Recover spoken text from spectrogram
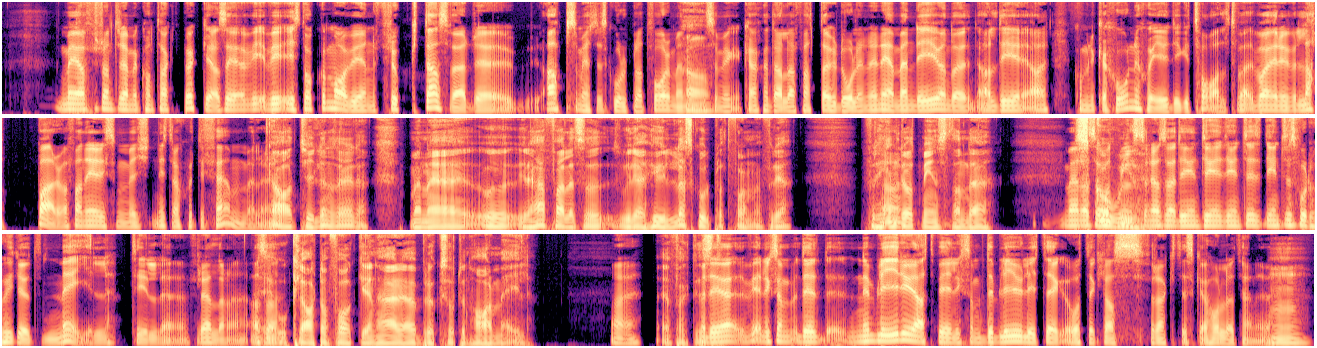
Men jag förstår inte det här med kontaktböcker. Alltså, vi, vi, I Stockholm har vi en fruktansvärd eh, app som heter Skolplattformen, Ja. som kanske inte alla fattar hur dålig den är, men det är ju ändå, all det, all, kommunikationen sker ju digitalt. Vad, vad är det för lappar? Vad fan är det liksom 1975 eller? Ja, tydligen så är det det. Men eh, i det här fallet så vill jag hylla skolplattformen för det. Förhindra Ja. åtminstone men alltså, åtminstone, alltså, det, är inte, det, är inte, det är inte svårt att skicka ut mail till eh, föräldrarna. Alltså, eh, oklart om folk i den här eh, bruksorten har mail. nej. Eh, faktiskt. Men det, är liksom, det, det, nu blir det ju att vi liksom, det blir ju lite åt det klassföraktiska hållet här nu. Mm.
